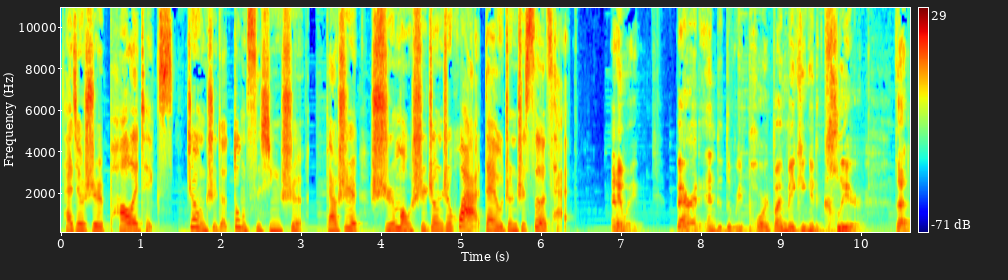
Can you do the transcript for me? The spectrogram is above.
它就是 politics 政治的动词形式，表示使某事政治化，带有政治色彩。Anyway, Barrett ended the report by making it clear that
